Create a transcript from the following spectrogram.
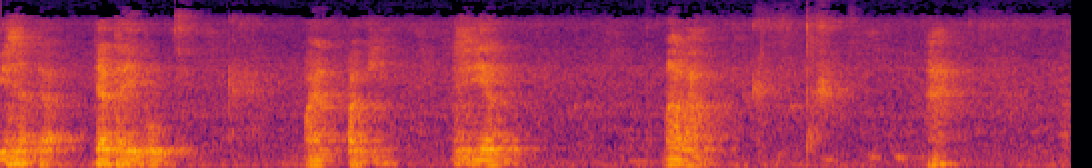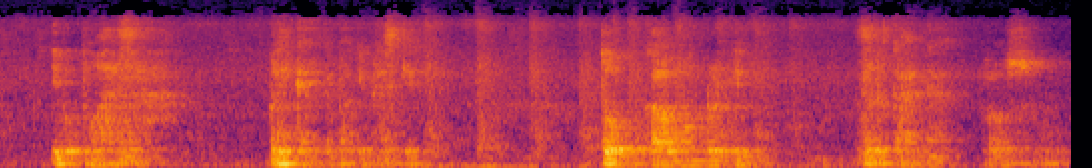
bisa nggak jatah ibu pagi, siang, malam. Hah? Ibu puasa, berikan ke bagi miskin. Tuh kalau mau duit sedekahnya Rasul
